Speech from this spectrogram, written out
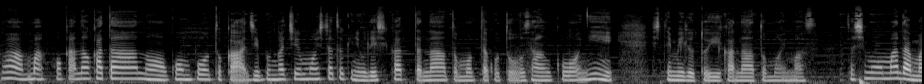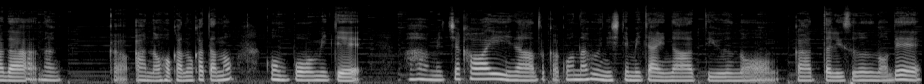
は、まあ、他の方の梱包とか自分が注文した時に嬉しかったなと思ったことを参考にしてみるといいかなと思います。私もまだまだなんかあの他の方の梱包を見てあめっちゃ可愛いなとかこんな風にしてみたいなっていうのがあったりするので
